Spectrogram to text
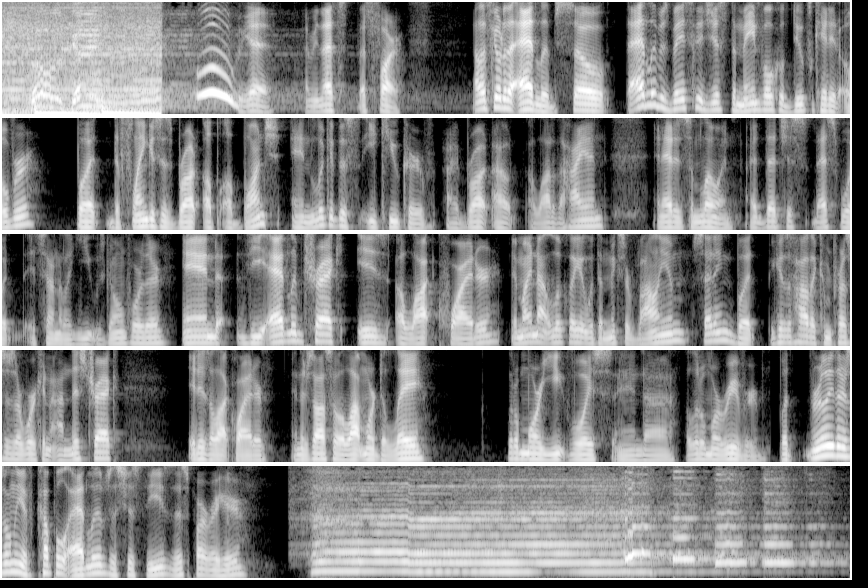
go go. Woo! Yeah, I mean that's that's far. Now let's go to the ad libs. So the ad lib is basically just the main vocal duplicated over, but the flangus is brought up a bunch. And look at this EQ curve. I brought out a lot of the high end and added some low end. That just that's what it sounded like Yeat was going for there. And the ad lib track is a lot quieter. It might not look like it with the mixer volume setting, but because of how the compressors are working on this track, it is a lot quieter. And there's also a lot more delay, a little more Yeat voice, and uh, a little more reverb. But really, there's only a couple ad libs. It's just these, this part right here.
